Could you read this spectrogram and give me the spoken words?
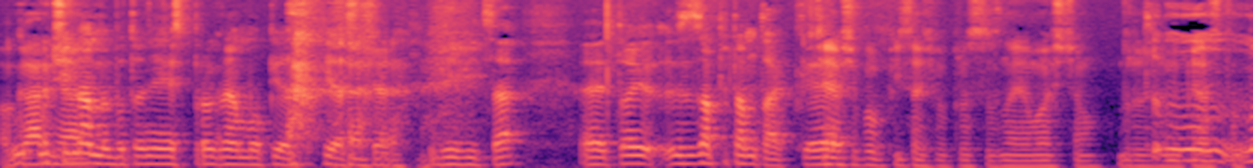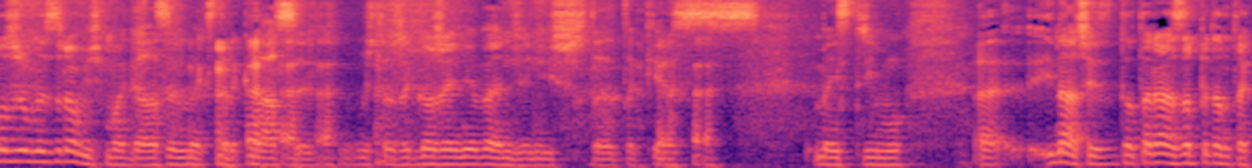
Ogarnia. Ucinamy, bo to nie jest program o pieszcie Gliwice. To zapytam tak. e, Chciałem się popisać po prostu znajomością drużyny Piasta. możemy zrobić magazyn Ekstraklasy. Myślę, że gorzej nie będzie niż te takie z mainstreamu. E, Inaczej, to teraz zapytam tak,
